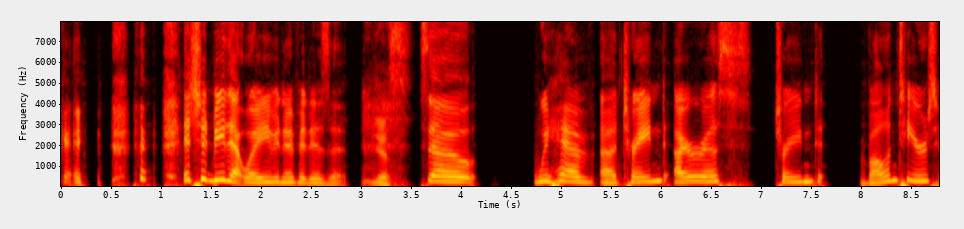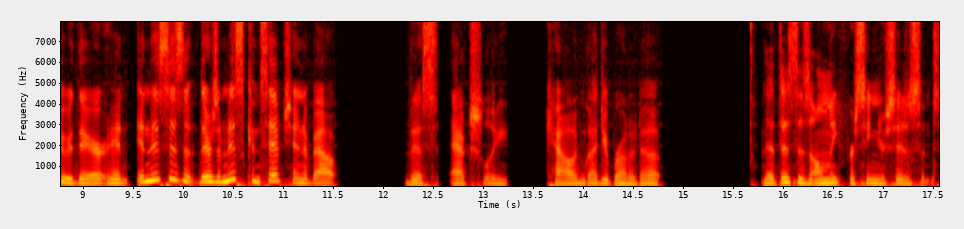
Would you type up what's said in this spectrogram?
Okay. it should be that way, even if it isn't. Yes. So we have uh, trained IRS trained volunteers who are there, and and this is a, there's a misconception about this actually, Cal. I'm glad you brought it up. That this is only for senior citizens.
